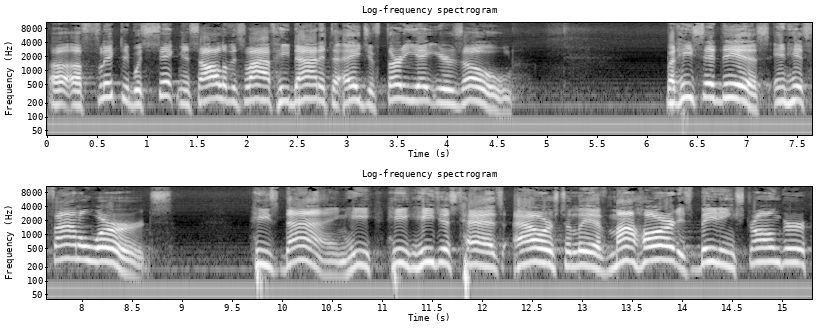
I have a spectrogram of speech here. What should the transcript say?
afflicted with sickness all of his life. He died at the age of 38 years old. But he said this in his final words. He's dying. He, he, he just has hours to live. My heart is beating stronger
